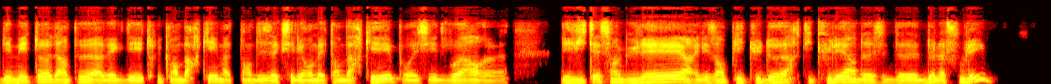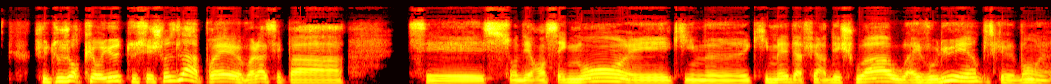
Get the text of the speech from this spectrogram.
des méthodes un peu avec des trucs embarqués maintenant, des accéléromètres embarqués pour essayer de voir euh, les vitesses angulaires et les amplitudes articulaires de, de, la foulée. Je suis toujours curieux de toutes ces choses-là. Après, voilà, c'est pas c'est ce sont des renseignements et qui me qui m'aident à faire des choix ou à évoluer hein, parce que bon euh,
